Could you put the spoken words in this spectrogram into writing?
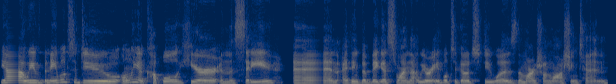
Yeah, we've been able to do only a couple here in the city. And I think the biggest one that we were able to go to was the March on Washington,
